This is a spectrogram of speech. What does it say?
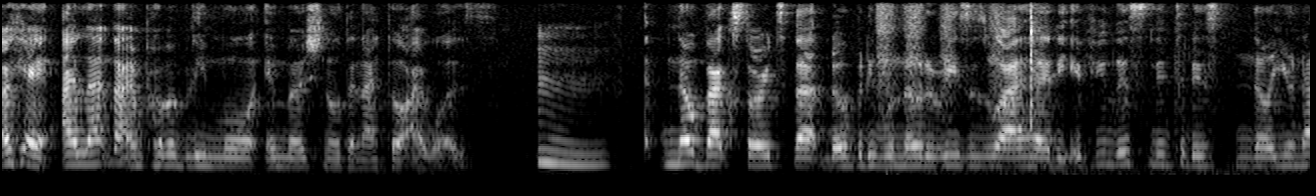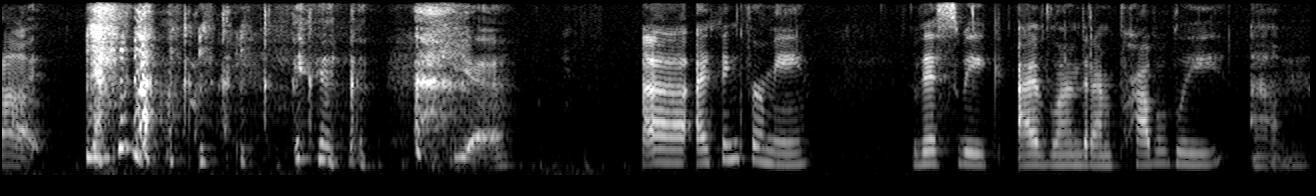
okay, I learned that I'm probably more emotional than I thought I was. Mm. No backstory to that. Nobody will know the reasons why I heard it. If you're listening to this, no, you're not. yeah. Uh, I think for me, this week I've learned that I'm probably um,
